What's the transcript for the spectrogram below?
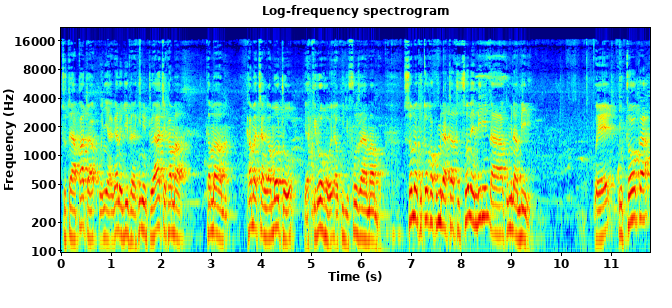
tutayapata kwenye agano jipya lakini tuyaache kama kama kama changamoto ya kiroho ya kujifunza haya mambo. Tusome kutoka 13, tusome mbili na 12. We, kutoka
